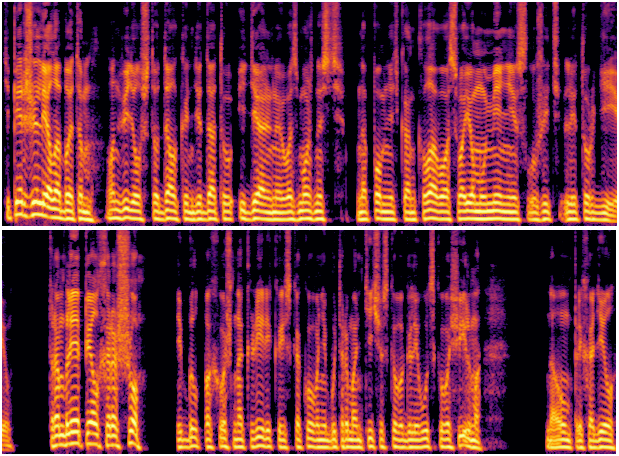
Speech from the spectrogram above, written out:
Теперь жалел об этом. Он видел, что дал кандидату идеальную возможность напомнить Конклаву о своем умении служить литургию. Трамбле пел хорошо и был похож на клирика из какого-нибудь романтического голливудского фильма. На ум приходил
